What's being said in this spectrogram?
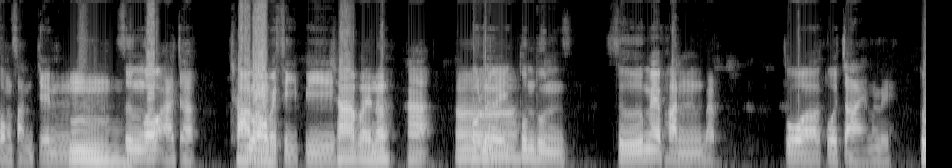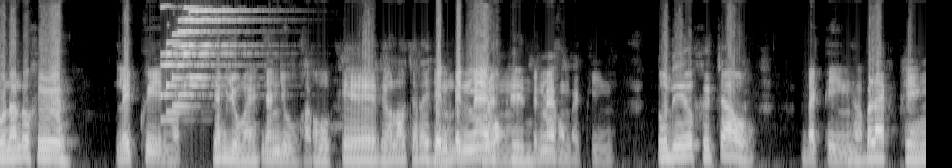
สองสามเจน อืมซึ่งก็อาจจะช้ารอไปไปสี่ปีช้าไปนะฮะอ่า ก็เลยทุ่มทุนซื้อแม่พันธุ์แบบตัวตัวจ่ายมาเลย ตัวนั้นก็คือเลดควีนครับ ยังอยู่ไหมยังอยู่ครับ โอเค เดี๋ยวเราจะได้เห็เป็นน เป็นแม่ของ Red Pin เป็นแม่ของแบ็คพิงตัวนี้ก็คือเจ้า แบ็คพิงครับ Blackpink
